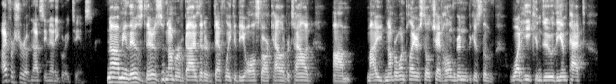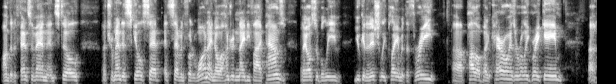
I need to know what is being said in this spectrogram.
I for sure have not seen any great teams. No, I mean there's there's a number of guys that are definitely could be all star caliber talent. Um, my number one player is still Chet Holmgren because of what he can do, the impact on the defensive end, and still a tremendous skill set at seven foot one. I know 195 pounds, but I also believe you can initially play him at the three. Uh, Paolo Banchero has a really great game. Uh,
